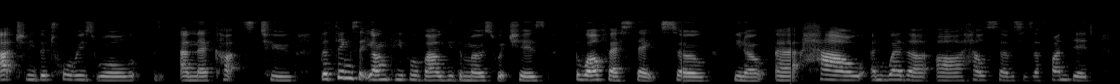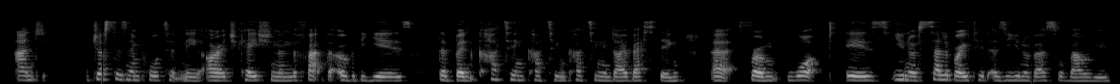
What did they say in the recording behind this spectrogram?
actually the Tories' role and their cuts to the things that young people value the most, which is the welfare state. So, you know, uh, how and whether our health services are funded, and just as importantly, our education and the fact that over the years they've been cutting, cutting, cutting, and divesting uh, from what is, you know, celebrated as a universal value.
